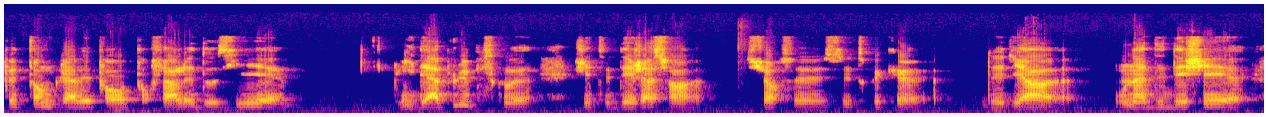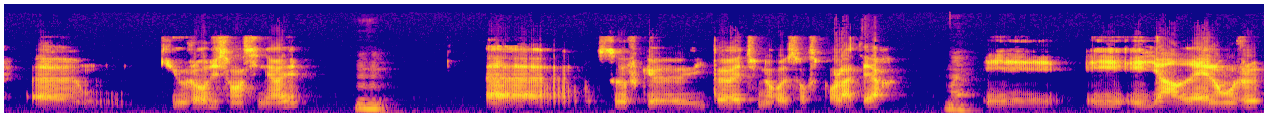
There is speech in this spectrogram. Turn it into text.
peu de temps que j'avais pour, pour faire le dossier, euh, l'idée a plu, parce que j'étais déjà sur, sur ce, ce truc euh, de dire euh, on a des déchets qui aujourd'hui sont incinérés, mhm. sauf qu'ils peuvent être une ressource pour la Terre, et il y a un réel enjeu.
